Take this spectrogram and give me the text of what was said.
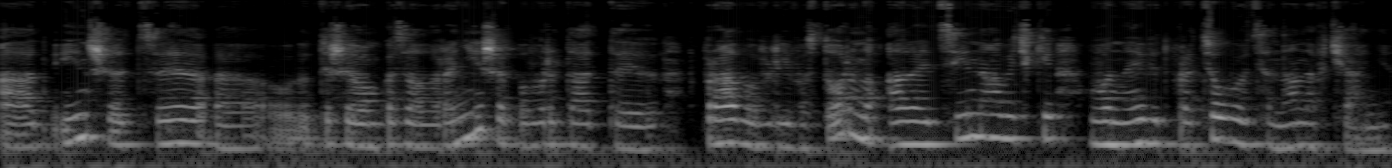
а інше це е, те, що я вам казала раніше, повертати вправо в ліву сторону, але ці навички вони відпрацьовуються на навчанні.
